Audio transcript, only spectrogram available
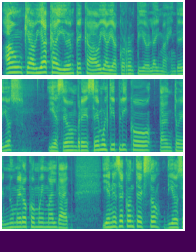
aunque había caído en pecado y había corrompido la imagen de Dios. Y este hombre se multiplicó tanto en número como en maldad. Y en ese contexto, Dios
